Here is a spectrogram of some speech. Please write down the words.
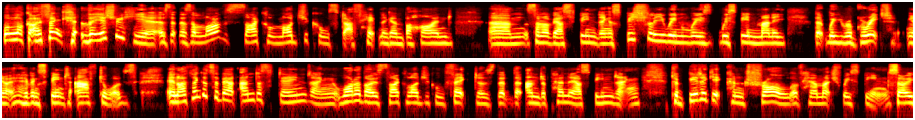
Well, look, I think the issue here is that there's a lot of psychological stuff happening in behind um, some of our spending, especially when we we spend money that we regret, you know, having spent afterwards. And I think it's about understanding what are those psychological factors that that underpin our spending to better get control of how much we spend. So,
